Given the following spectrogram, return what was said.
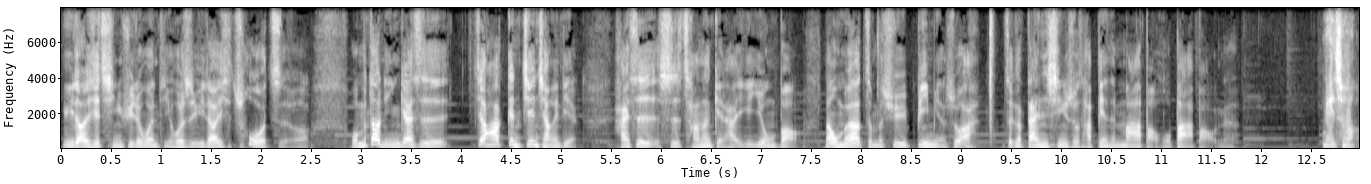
遇到一些情绪的问题，或者是遇到一些挫折，我们到底应该是教他更坚强一点，还是是常常给他一个拥抱？那我们要怎么去避免说啊，这个担心说他变成妈宝或爸宝呢？没错，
